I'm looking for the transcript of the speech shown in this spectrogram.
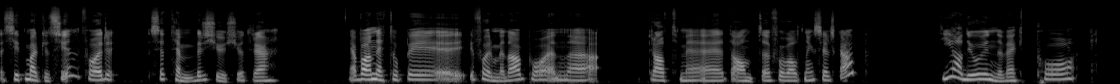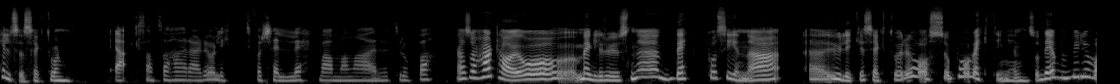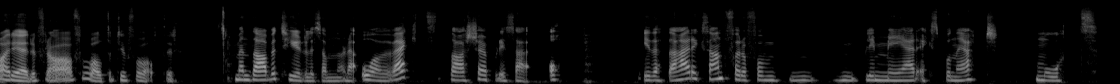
sitt markedssyn for september 2023. Jeg var nettopp i, i formiddag på en uh, prat med et annet forvaltningsselskap. De hadde jo undervekt på helsesektoren. Ja, ikke sant. Så her er det jo litt forskjellig hva man har tro på. Ja, så her tar jo meglerhusene bedt på sine ulike sektorer, og også på vektingen. Så det vil jo variere fra forvalter til forvalter. Men da betyr det liksom når det er overvekt, da kjøper de seg opp i dette her, ikke sant, for å få bli mer eksponert mot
